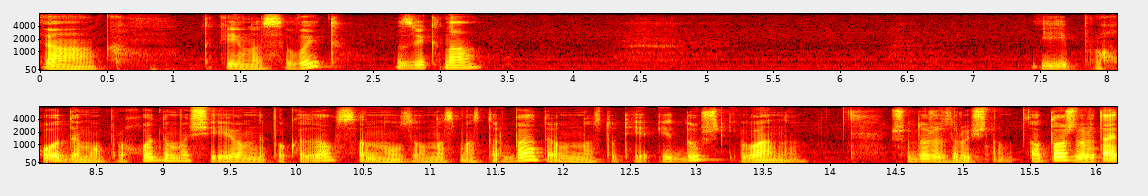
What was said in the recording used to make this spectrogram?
Так, такий у нас вид з вікна. І проходимо, проходимо. Ще я вам не показав санузел. У нас мастер бедром, у нас тут є і душ, і ванна, що дуже зручно. Отож, звертайтеся.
